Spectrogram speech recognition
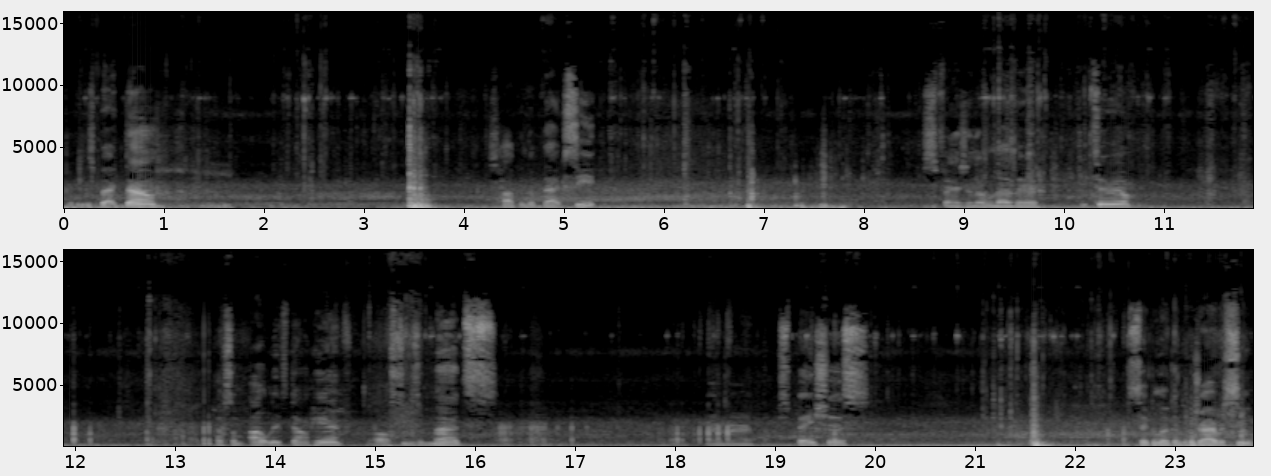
Put this back down. Let's hop in the back seat. Just finishing the leather material. Have some outlets down here, all season mats very spacious. Let's take a look in the driver's seat.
